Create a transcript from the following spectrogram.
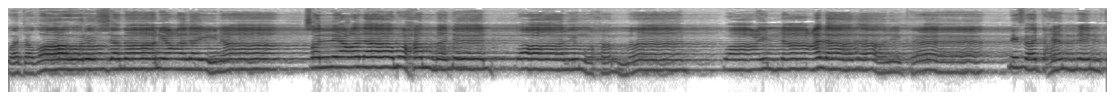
وتظاهر الزمان علينا صل على محمد وآل محمد وأعنا على ذلك بفتح منك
